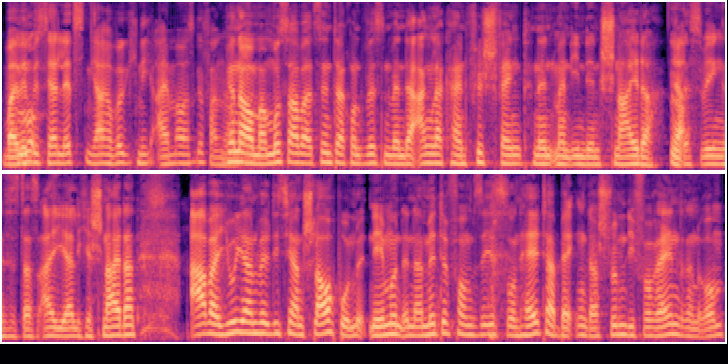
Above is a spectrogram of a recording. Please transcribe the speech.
Weil wir Mo- bisher letzten Jahre wirklich nicht einmal was gefangen haben. Genau, man muss aber als Hintergrund wissen, wenn der Angler keinen Fisch fängt, nennt man ihn den Schneider. Ja. Deswegen ist es das alljährliche Schneidern. Aber Julian will dieses Jahr ein Schlauchboot mitnehmen und in der Mitte vom See ist so ein Hälterbecken, da schwimmen die Forellen drin rum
